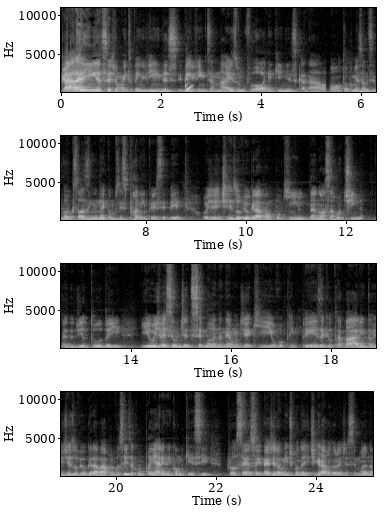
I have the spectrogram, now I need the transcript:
Galerinha, sejam muito bem-vindas e bem-vindos a mais um vlog aqui nesse canal. Bom, tô começando esse vlog sozinho, né, como vocês podem perceber. Hoje a gente resolveu gravar um pouquinho da nossa rotina, né, do dia todo aí. E hoje vai ser um dia de semana, né, um dia que eu vou pra empresa, que eu trabalho, então a gente resolveu gravar para vocês acompanharem, né, como que esse processo aí, né? Geralmente quando a gente grava durante a semana,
